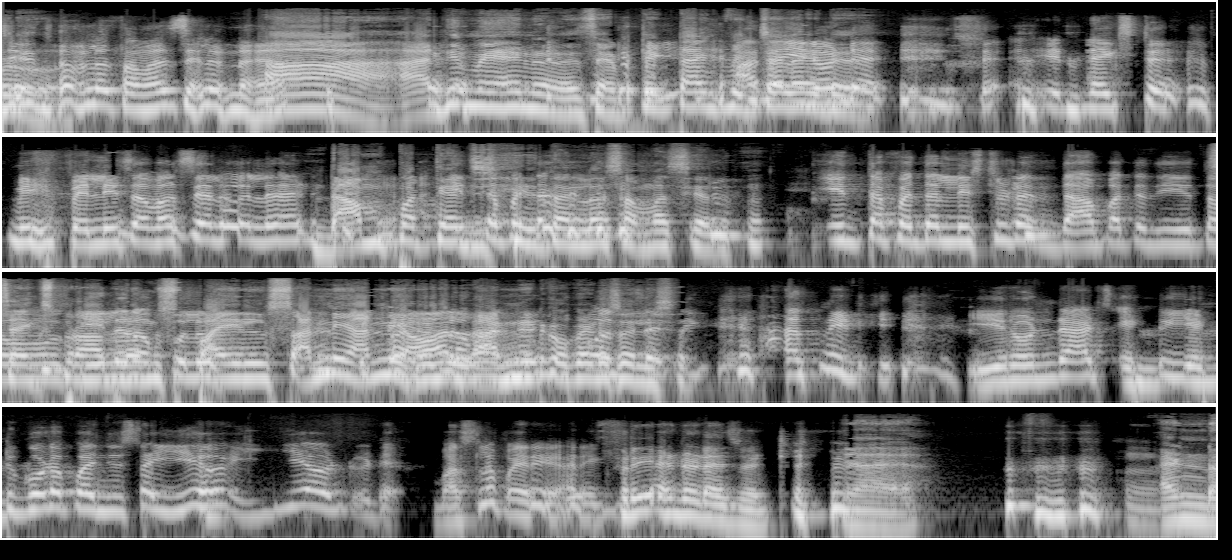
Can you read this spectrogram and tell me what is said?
జీవితంలో సమస్యలు ఉన్నాయి? ఆ, అది మెయిన్. సెప్టిక్ ట్యాంక్ పిచ్చలైట్ నెక్స్ట్ మీ పెళ్ళి సమస్యలు దాంపత్య జీవితంలో సమస్యలు. ఇంత పెద్ద లిస్ట్ ఉంటుంది. దాంపత్య జీవితం సెక్స్ కీళ్ళ ప్రాబ్లమ్స్ నొప్పులు, ఫైల్స్ అన్ని అన్ని అన్నిటికీ ఒకటే సొల్యూషన్ అన్నిటికి. ఈ రెండు యాడ్స్ ఎటు ఎటు కూడా పని చూస్తా ఇయే ఇయే ఉంటుండే. బస్సుల పైన కానీ. ఫ్రీ అడ్వర్టైజ్మెంట్ అండ్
